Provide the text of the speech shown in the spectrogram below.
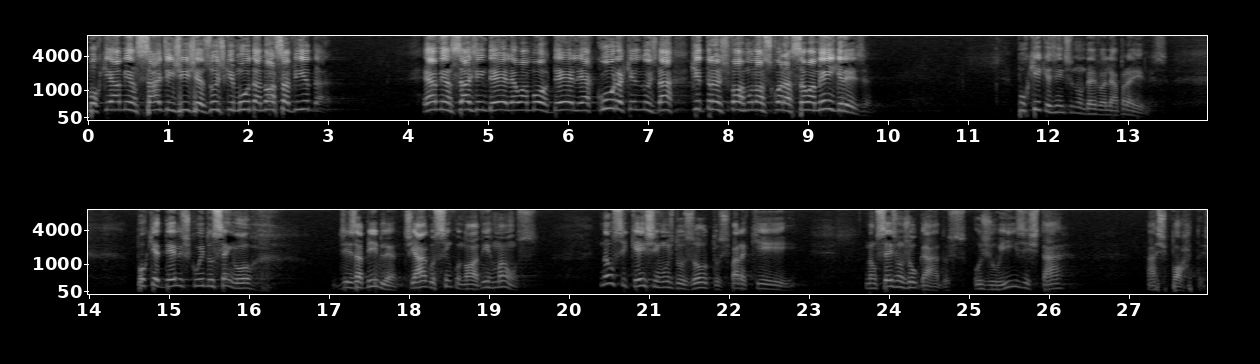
porque é a mensagem de Jesus que muda a nossa vida é a mensagem dele, é o amor dele, é a cura que ele nos dá, que transforma o nosso coração. Amém, igreja? Por que, que a gente não deve olhar para eles? Porque deles cuida o Senhor. Diz a Bíblia, Tiago 5,9: Irmãos, não se queixem uns dos outros para que não sejam julgados. O juiz está às portas.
